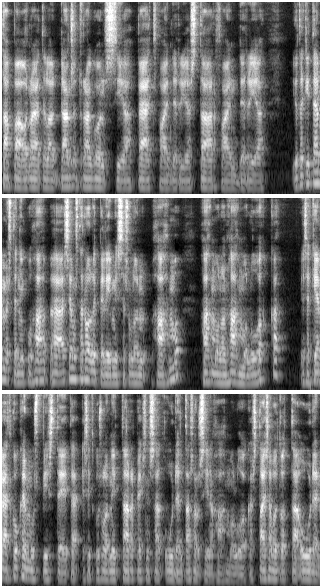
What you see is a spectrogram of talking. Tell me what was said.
tapa on ajatella Dungeons Dragonsia, Pathfinderia, Starfinderia, jotakin tämmöistä niin kuin, ha, äh, semmoista roolipeliä, missä sulla on hahmo, hahmolla on hahmoluokka, ja sä keräät kokemuspisteitä, ja sitten kun sulla on niitä tarpeeksi, niin saat uuden tason siinä hahmoluokassa. Tai sä voit ottaa uuden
